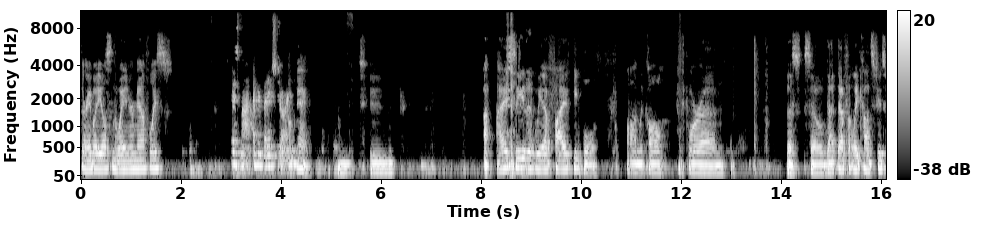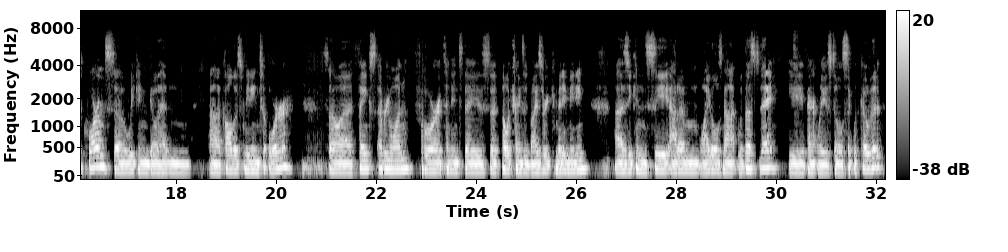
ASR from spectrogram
there anybody else in the waiting room now, Felice? There's not. Everybody's joined. Okay. One, two. I, I see that we have five people on the call for um, this, so that definitely constitutes a quorum. So we can go ahead and uh, call this meeting to order. So uh, thanks everyone for attending today's uh, Public Transit Advisory Committee meeting. As you can see, Adam Weigel is not with us today. He apparently is still sick with COVID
